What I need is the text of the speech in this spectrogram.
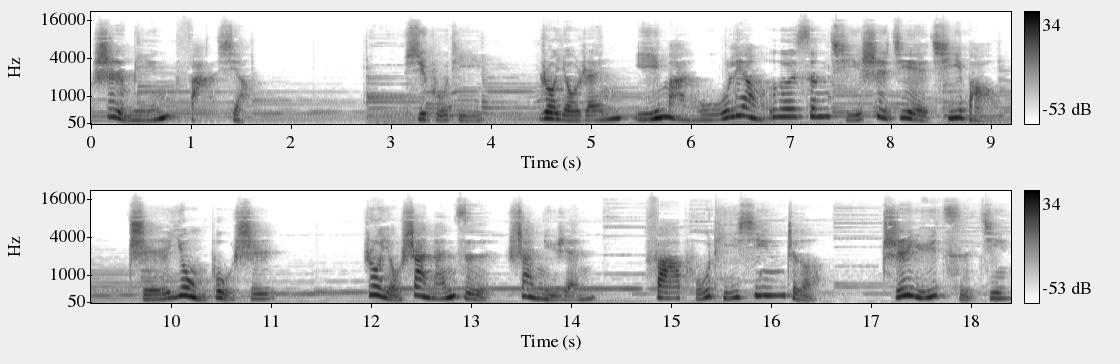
是名法相。须菩提。若有人以满无量阿僧祇世界七宝持用布施，若有善男子、善女人发菩提心者，持于此经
